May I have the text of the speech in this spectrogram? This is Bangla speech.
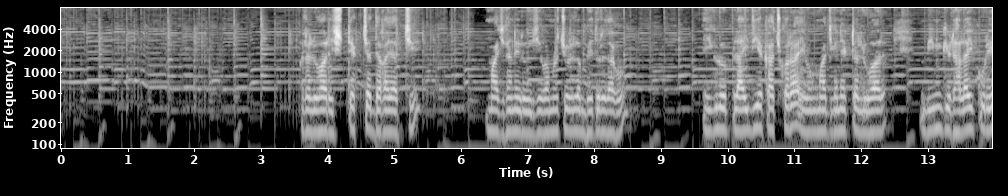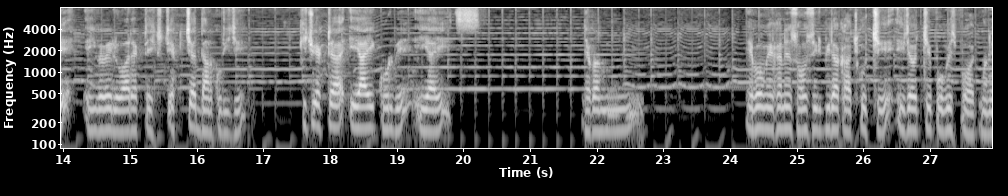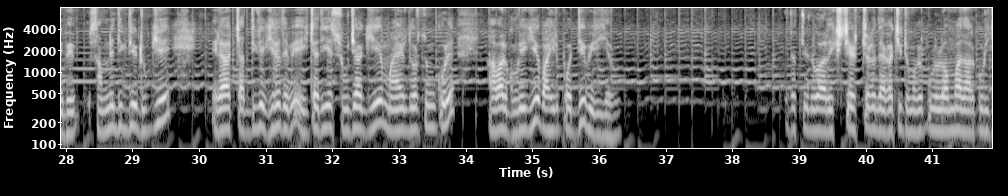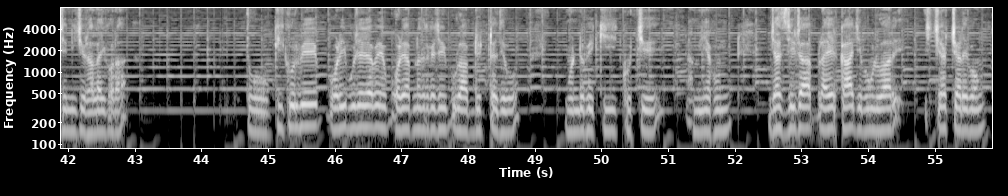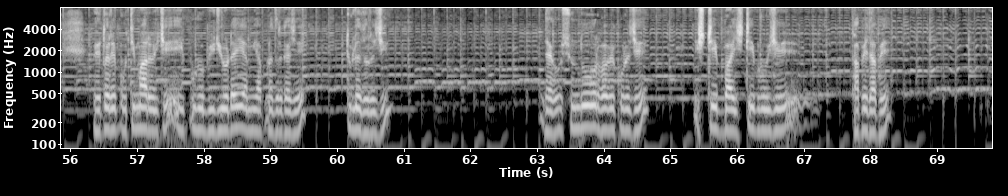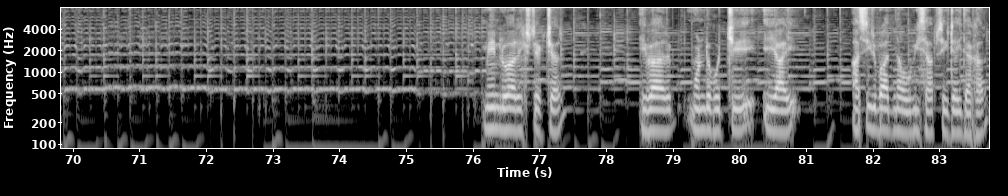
একটা লোহার স্ট্রাকচার দেখা যাচ্ছে। মাঝখানে রয়েছে। আমরা চলে এলাম ভেতরে, দেখো। এইগুলো প্লাই দিয়ে কাজ করা এবং মাঝখানে একটা লোহার বিমকে ঢালাই করে এইভাবে লোহার একটা স্ট্রাকচার দাঁড় করিয়েছে। কিছু একটা এআই করবে। এআই দেখো এবং এখানে সহশিল্পীরা কাজ করছে। এটা হচ্ছে প্রবেশ পথ। মানে সামনের দিক দিয়ে ঢুকিয়ে এরা চারদিকে ঘিরে দেবে। এইটা দিয়ে সোজা গিয়ে মায়ের দর্শন করে আবার ঘুরে গিয়ে বাহির পথ দিয়ে বেরিয়ে যাবে। এটা হচ্ছে লোহার এক্সট্রাক্টারে দেখাচ্ছি, তোমাকে পুরো লম্বা দাঁড় করিয়েছে নিচে ঢালাই করা। তো কি করবে? পরেই বোঝা যাবে, পরে আপনাদের কাছে আমি পুরো আপডেটটা দেবো। মণ্ডপে কি করছে? আমি এখন জাস্ট যেটা প্রায়ের কাজ এবং লোহার স্ট্রাকচার এবং ভেতরে প্রতিমা রয়েছে, এই পুরো ভিডিওটাই আমি আপনাদের কাছে তুলে ধরেছি। দেখো, সুন্দরভাবে করেছে। স্টেপ বাই স্টেপ রয়েছে ধাপে ধাপে। মেন লোহার স্ট্রাকচার। এবার মণ্ডপ হচ্ছে এআই, আশীর্বাদ না অভিশাপ সেইটাই দেখার।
